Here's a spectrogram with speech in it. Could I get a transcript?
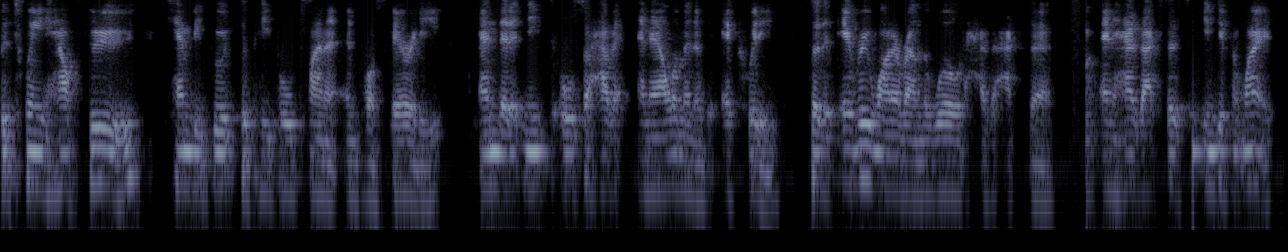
between how food can be good for people, planet, and prosperity, and that it needs to also have an element of equity so that everyone around the world has access um, and has access in different ways.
